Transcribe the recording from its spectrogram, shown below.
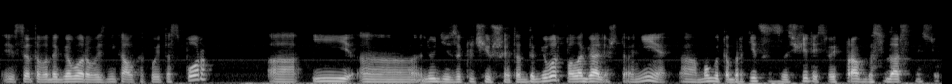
из этого договора возникал какой-то спор, а, и а, люди, заключившие этот договор, полагали, что они а, могут обратиться за защитой своих прав в государственный суд.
